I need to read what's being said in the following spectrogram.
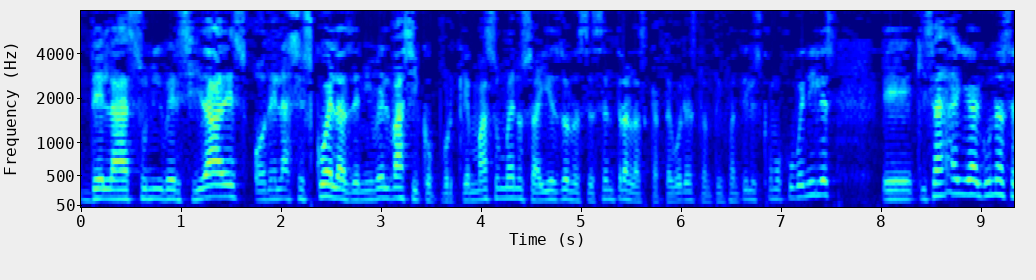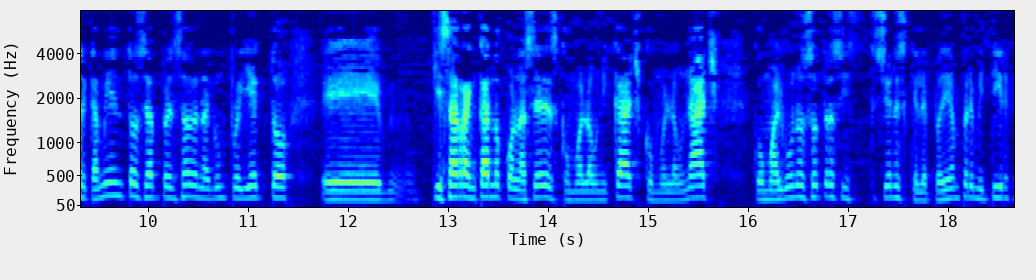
de las universidades o de las escuelas de nivel básico, porque más o menos ahí es donde se centran las categorías tanto infantiles como juveniles. Eh, quizás hay algún acercamiento, se ha pensado en algún proyecto, eh, quizá arrancando con las sedes como la Unicach, como la UNACH, como algunas otras instituciones que le podían permitir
